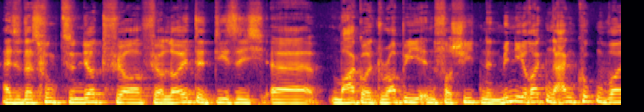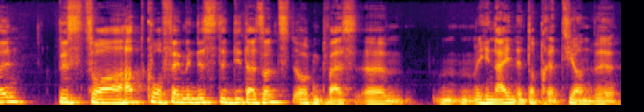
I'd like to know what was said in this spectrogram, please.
Also das funktioniert für, für Leute, die sich äh, Margot Robbie in verschiedenen Miniröcken angucken wollen, bis zur Hardcore-Feministin, die da sonst irgendwas ähm, hineininterpretieren will.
